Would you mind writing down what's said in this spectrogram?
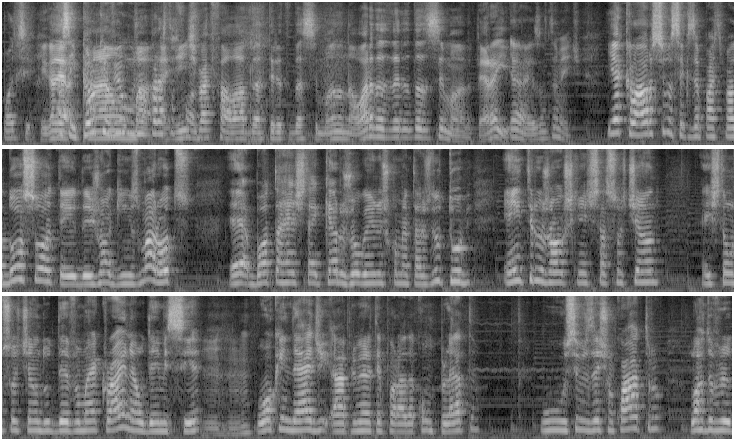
pode ser. E galera, assim, pelo que eu vi, o calma, jogo parece a gente foda. vai falar da treta da semana na hora da treta da semana. Pera aí. É, exatamente. E é claro, se você quiser participar do sorteio de joguinhos marotos, é, bota a hashtag Quero Jogo aí nos comentários do YouTube. Entre os jogos que a gente está sorteando, estamos sorteando o Devil May Cry, né, o DMC, Uhum. Walking Dead, a primeira temporada completa, o Civilization 4, Lord of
